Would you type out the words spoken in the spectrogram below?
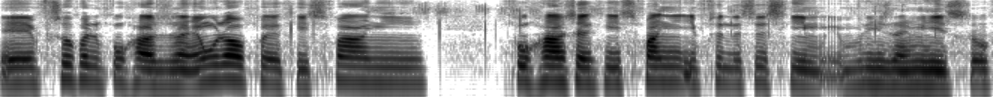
w Superpucharze Europy, Hiszpanii, w Pucharze Hiszpanii i przede wszystkim w Lidze Mistrzów.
